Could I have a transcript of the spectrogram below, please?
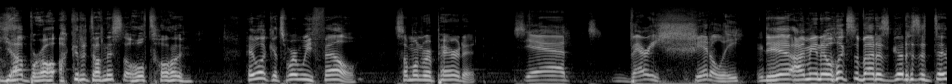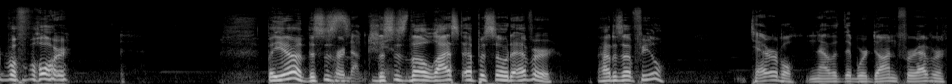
Yeah, bro, I could have done this the whole time. Hey, look, it's where we fell. Someone repaired it. yeah, it's very shittily. Yeah, I mean, it looks about as good as it did before. But yeah, this is Production. this is the last episode ever. How does that feel? Terrible. Now that that we're done forever.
